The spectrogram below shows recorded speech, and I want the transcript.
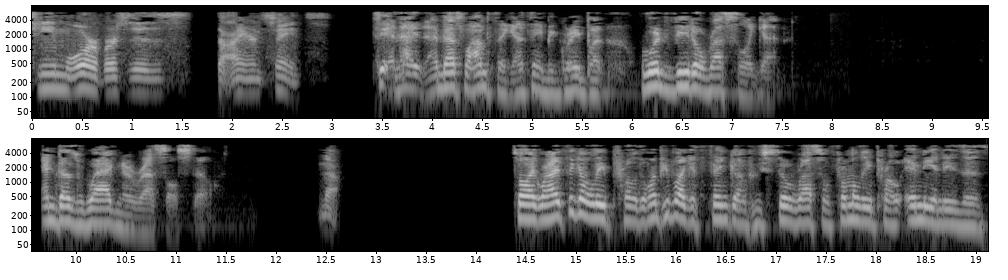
Team War versus the Iron Saints. See, and, I, and that's what I'm thinking. I think it'd be great, but would Vito wrestle again? And does Wagner wrestle still? No. So like when I think of Elite Pro, the only people I can think of who still wrestle from Elite Pro in the Indies is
